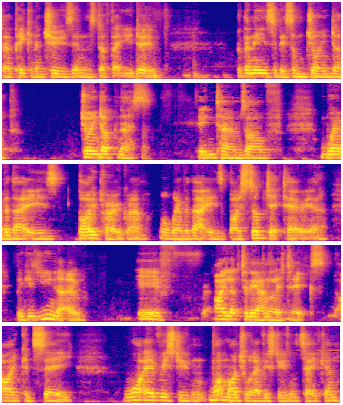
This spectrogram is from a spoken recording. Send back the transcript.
to picking and choosing the stuff that you do. But there needs to be some joined up, joined upness in terms of whether that is by program or whether that is by subject area. Because you know, if I look to the analytics, I could see what every student, what module every student's taken,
